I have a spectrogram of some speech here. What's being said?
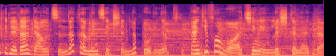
உங்களுக்கு இதில் ஏதாவது டவுட்ஸ் இருந்தால் கமெண்ட் செக்ஷனில் போடுங்க. தேங்க்யூ ஃபார் வாட்சிங் இங்கிலீஷ் கலாட்டா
